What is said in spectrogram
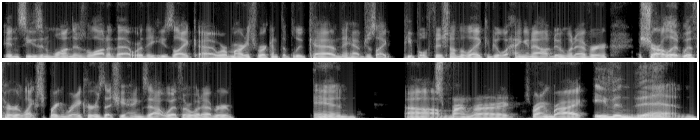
in season one, there's a lot of that where the, he's like, uh, where Marty's working at the Blue Cat, and they have just like people fishing on the lake and people hanging out doing whatever. Charlotte with her like spring breakers that she hangs out with or whatever, and um, Spring break. Spring break. even then,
